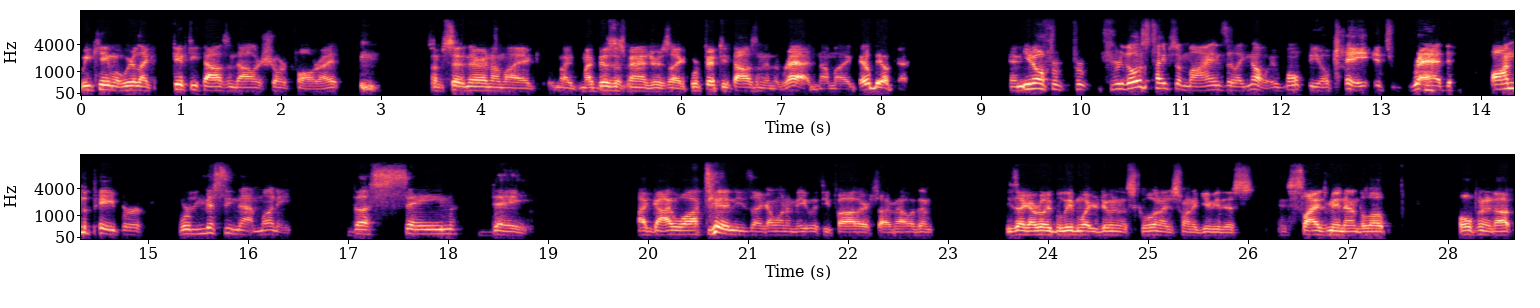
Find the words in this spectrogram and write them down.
we came we were like fifty thousand dollars shortfall, right? So I'm sitting there and I'm like, my, my business manager is like, we're 50,000 in the red. And I'm like, it'll be okay. And you know, for, for, for those types of minds, they're like, no, it won't be okay. It's red on the paper. We're missing that money. The same day, a guy walked in. He's like, I want to meet with you, father. So I met with him. He's like, I really believe in what you're doing in the school. And I just want to give you this. He slides me an envelope, open it up,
